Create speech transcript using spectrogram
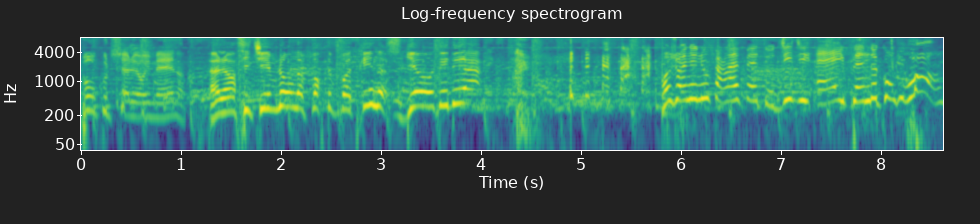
beaucoup de chaleur humaine. Alors si tu es blonde à forte poitrine, viens au DDA Rejoignez-nous faire la fête au DDA pleine de concurrents.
